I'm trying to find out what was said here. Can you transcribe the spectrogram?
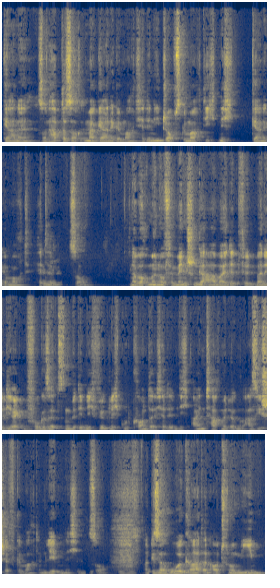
gerne. So und habe das auch immer gerne gemacht. Ich hätte nie Jobs gemacht, die ich nicht gerne gemocht hätte. Mhm. So. Und habe auch immer nur für Menschen gearbeitet, für meine direkten Vorgesetzten, mit denen ich wirklich gut konnte. Ich hätte nicht einen Tag mit irgendeinem Assi-Chef gemacht, im Leben nicht. Mhm. So. Mhm. Und dieser hohe Grad an Autonomie,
